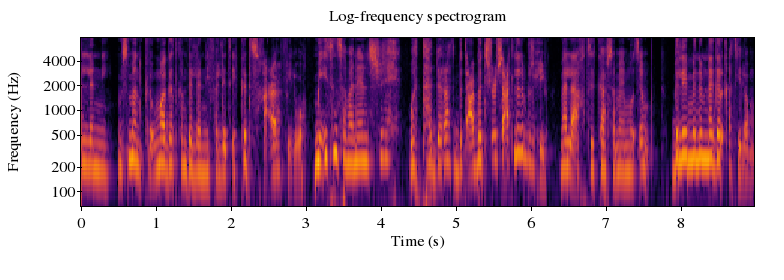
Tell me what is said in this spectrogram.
ኣለኒ ምስ መን ክማገት ከም ደለኒ ይፈልጥ እየ ክድስኻ ዕረፍ ኢልዎ ሚእትን ሰማንያን ሽሕ ወታደራት ብጣዕ በትሽዑ ሰዓት ልል ብዙሕ እዩ መላእኽቲ ካብ ሰማይ መፅኦም ብለይ ምንም ነገር ቀቲሎሞ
